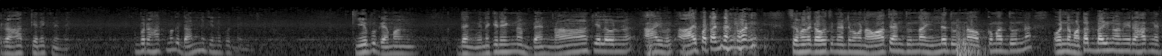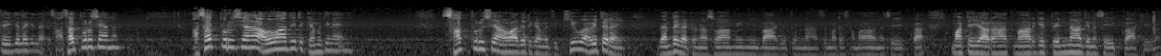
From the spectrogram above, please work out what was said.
රහත් කෙනෙක් නෙමෙයි. ඔබ රහත්මක දන්න කෙනෙකුත් නෙමෙයි. කියපු ගමන් දැන් වෙන කෙනෙක් නම් බැන්නා කියලා ඔන්න ආයි ආයි පටන් ගන්නවනේ. ශ්‍රමණ ගෞතමයන්ට මම නවාතයන් දුන්නා, ඉන්න දුන්නා, ඔක්කොම දුන්නා. ඔන්න මටත් බයිනවා මේ රහත් නැtei කියලා කියලා. අසත්පුරුෂයා නම්. අසත්පුරුෂයා අවවාදයට කැමති නෑනේ. සත්පුරුෂයා අවවාදයට කැමති. කිව්වා විතරයි. වැඳ වැටුණා ස්වාමීනි භාග්‍යතුන් වහන්සේ මට සමාවන සීක්වා මට ඊ අරහත් මාර්ගේ පෙන්වා දෙන සීක්වා කිව්වා.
